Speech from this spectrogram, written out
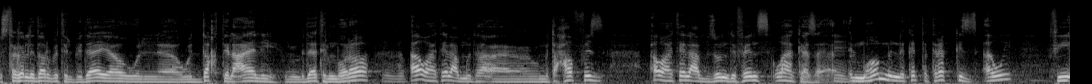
مستغل ضربة البداية وال- والضغط العالي من بداية المباراة. أو هتلعب آه، متحفظ أو هتلعب zone defense وهكذا. مم. المهم إنك أنت تركز قوي في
